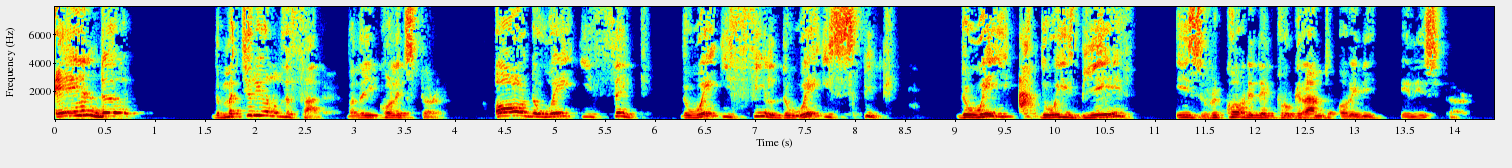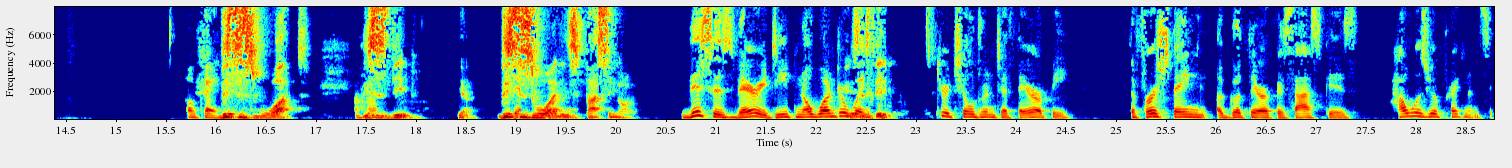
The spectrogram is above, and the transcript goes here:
in the, the material of the father, whether you call it spirit. All the way he think, the way he feel, the way he speak, the way he act, the way he behave is recorded and programmed already in his spirit. Okay. This is what. Uh-huh. This is deep. Yeah. This yeah. is what is passing on. This is very deep. No wonder this when you take your children to therapy, the first thing a good therapist asks is, how was your pregnancy?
